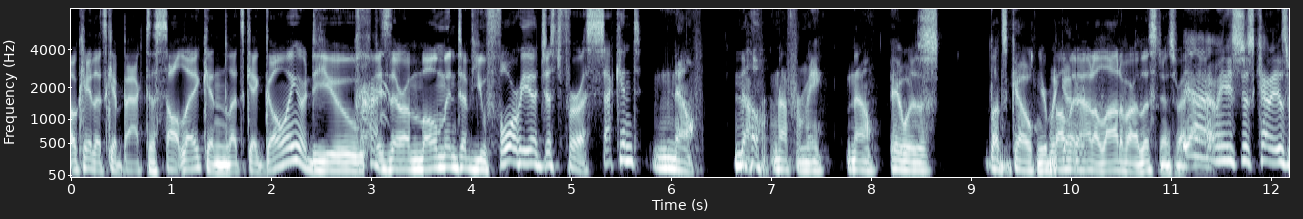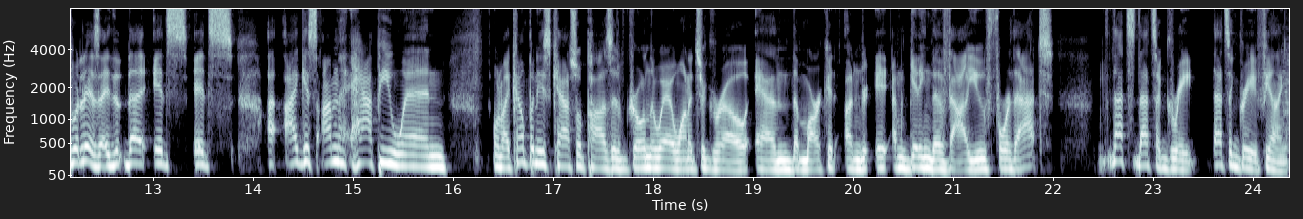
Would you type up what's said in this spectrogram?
okay, let's get back to Salt Lake and let's get going? Or do you, is there a moment of euphoria just for a second? No, No. not for, not for me. No, it was, let's go. You're We bumming gotta- out a lot of our listeners right Yeah, now. I mean, it's just kind of is what it is. I- That it's it's. I- I guess I'm happy when when my company's cash flow positive, growing the way I want it to grow, and the market under. I'm getting the value for that. That's that's a great that's a great feeling.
